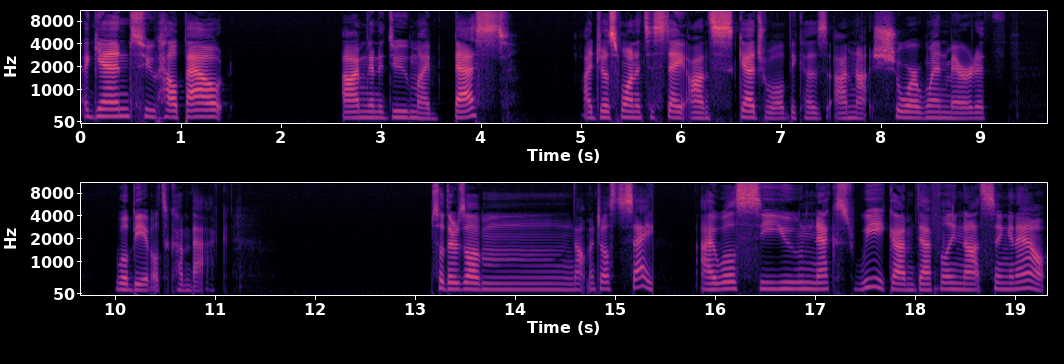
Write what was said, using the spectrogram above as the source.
again to help out, I'm going to do my best. I just wanted to stay on schedule because I'm not sure when Meredith will be able to come back. So there's um not much else to say. I will see you next week. I'm definitely not singing out.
